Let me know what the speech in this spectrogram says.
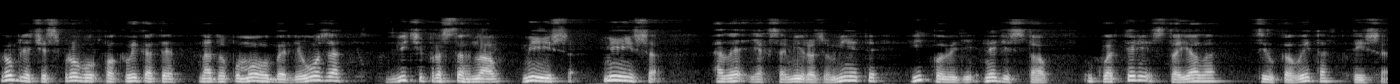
Роблячи спробу покликати на допомогу Берліоза, двічі простогнав Міша, Міша. Але, як самі розумієте, відповіді не дістав. У квартирі стояла цілковита тиша.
